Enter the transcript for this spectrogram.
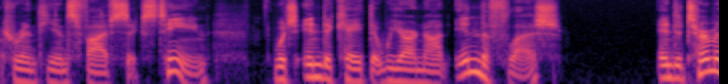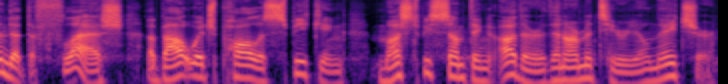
Corinthians 5 16, which indicate that we are not in the flesh, and determine that the flesh about which Paul is speaking must be something other than our material nature.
